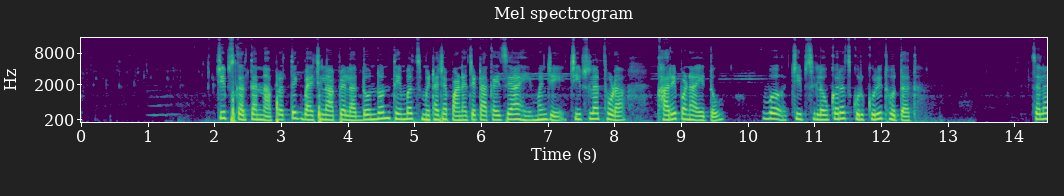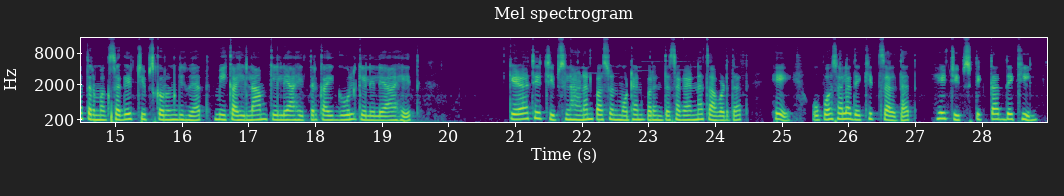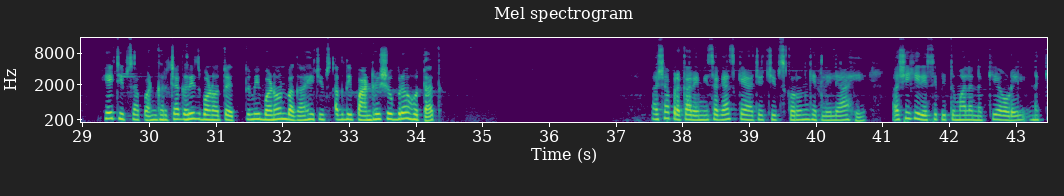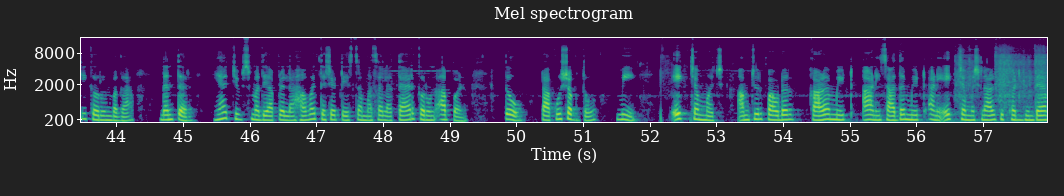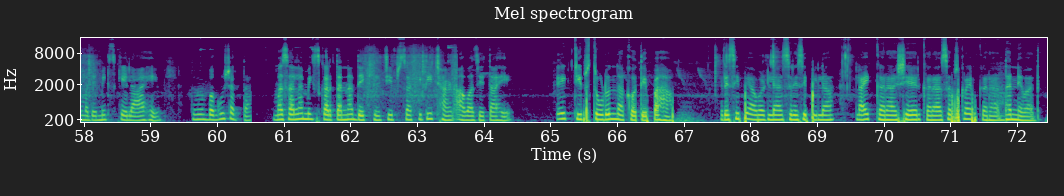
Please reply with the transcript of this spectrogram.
चिप्स करताना प्रत्येक बॅचला आपल्याला दोन दोन थेंबच मिठाच्या पाण्याचे टाकायचे आहे. म्हणजे चिप्सला थोडा खारेपणा येतो व चिप्स लवकरच कुरकुरीत होतात. चला तर मग सगळे चिप्स करून घेऊयात. मी काही लांब केले आहेत तर काही गोल केलेले आहेत. केळाचे चिप्स लहानांपासून मोठ्यांपर्यंत सगळ्यांनाच आवडतात. हे उपवासाला देखील चालतात. हे चिप्स टिकतात देखील. हे चिप्स आपण घरच्या घरीच बनवतो आहेत तुम्ही बनवून बघा. हे चिप्स अगदी पांढरे शुभ्र होतात. अशा प्रकारे मी सगळ्याच केळाचे चिप्स करून घेतलेले आहे. अशी ही रेसिपी तुम्हाला नक्की आवडेल नक्की करून बघा. नंतर ह्या चिप्समध्ये आपल्याला हवा तशा टेस्टचा मसाला तयार करून आपण तो टाकू शकतो. मी एक चम्मच आमचूर पावडर काळं मीठ आणि साधं मीठ आणि एक चम्मच लाल तिखट घेऊन त्यामध्ये मिक्स केला आहे. तुम्ही बघू शकता मसाला मिक्स करताना देखील चिप्सचा किती छान आवाज येत आहे. एक चिप्स तोडून दाखवते पहा. रेसिपी आवडल्यास रेसिपीला लाईक करा शेअर करा सबस्क्राईब करा. धन्यवाद.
